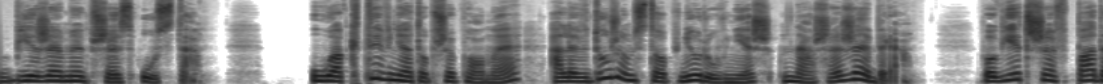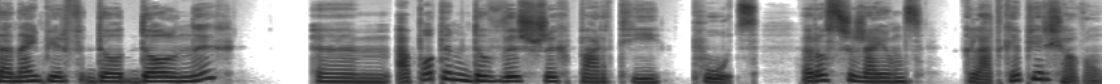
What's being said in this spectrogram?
bierzemy przez usta. Uaktywnia to przeponę, ale w dużym stopniu również nasze żebra. Powietrze wpada najpierw do dolnych, a potem do wyższych partii płuc, rozszerzając klatkę piersiową.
